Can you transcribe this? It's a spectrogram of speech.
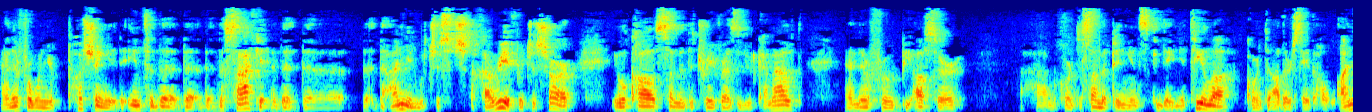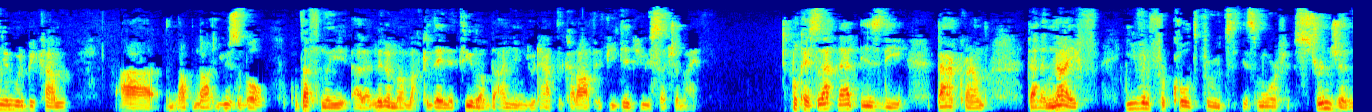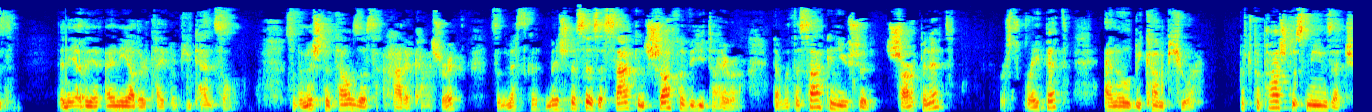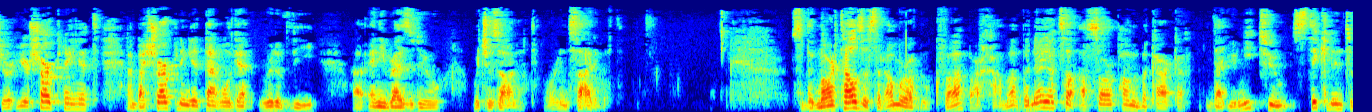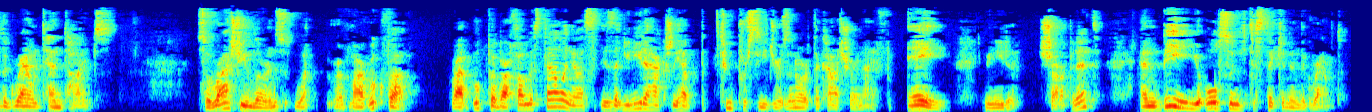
and therefore, when you're pushing it into the the the, the socket, the, the the, the onion, which is charif, which is sharp, it will cause some of the treif residue to come out, and therefore it would be usher um, according to some opinions, kedei. According to others, say the whole onion would become uh, not not usable. But definitely, at a minimum, a kedei of the onion you would have to cut off if you did use such a knife. Okay, so that, that is the background that a knife, even for cold foods, is more stringent than any other, any other type of utensil. So the Mishnah tells us how to kasher it. So the Mishnah says a sakin shafa v'hitahira, that with the sakin you should sharpen it or scrape it, and it will become pure which Papashtus means that you're, you're sharpening it, and by sharpening it, that will get rid of the uh, any residue which is on it or inside of it. So the Gemara tells us that Amar Rav Ukva Bar Chama Asar Bakarka that you need to stick it into the ground ten times. So Rashi learns what Mar Ukva Rav Ukva Bar Chama is telling us is that you need to actually have two procedures in order to kasher a knife. A, you need to sharpen it, and B, you also need to stick it in the ground.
